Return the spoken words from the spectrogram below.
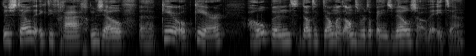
Dus stelde ik die vraag mezelf uh, keer op keer, hopend dat ik dan het antwoord opeens wel zou weten.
